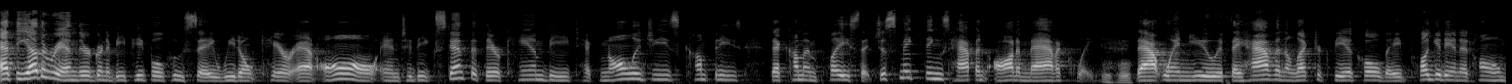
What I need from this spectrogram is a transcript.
At the other end, there are going to be people who say we don't care at all. And to the extent that there can be technologies, companies that come in place that just make things happen automatically. That when you, if they have an electric vehicle, they plug it in at home,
